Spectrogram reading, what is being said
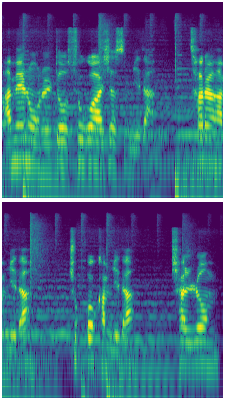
아멘. 오늘도 수고하셨습니다. 사랑합니다. 축복합니다. 샬롬.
